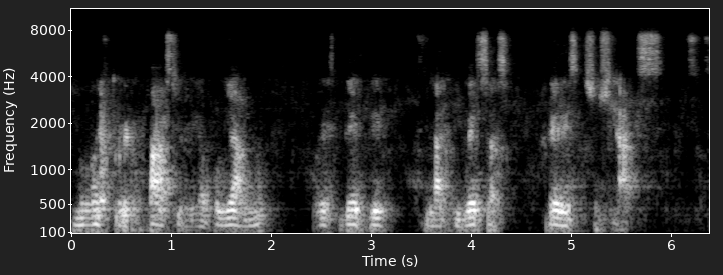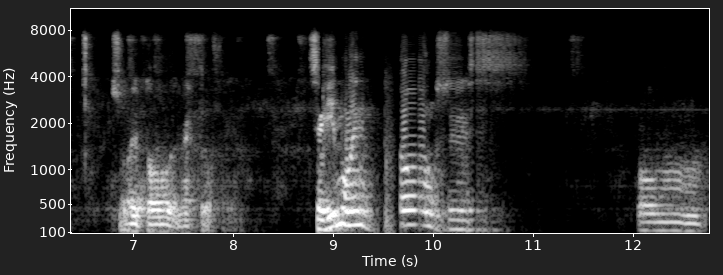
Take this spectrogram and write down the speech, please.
nuestro espacio y apoyarnos pues, desde las diversas redes sociales, sobre todo de nuestro Facebook. Seguimos entonces con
